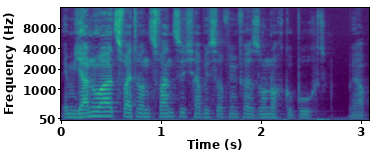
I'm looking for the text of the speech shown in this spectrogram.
im Januar 2020 habe ich es auf jeden Fall so noch gebucht. Ja.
